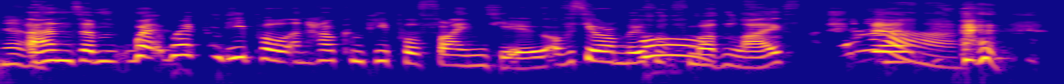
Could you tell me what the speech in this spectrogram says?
Yeah. And um, where, where can people and how can people find you? Obviously, you're on Movement oh, for Modern Life. Yeah. Uh,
